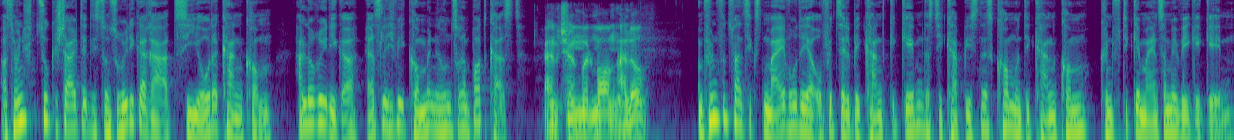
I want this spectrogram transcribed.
Aus München zugeschaltet ist uns Rüdiger Rath, CEO der CanCom. Hallo Rüdiger, herzlich willkommen in unserem Podcast. Einen schönen guten Morgen, hallo. Am 25. Mai wurde ja offiziell bekannt gegeben, dass die K-Business.com und die CanCom künftig gemeinsame Wege gehen.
